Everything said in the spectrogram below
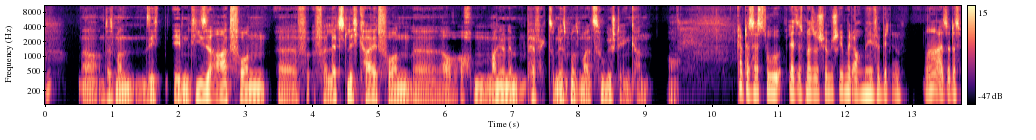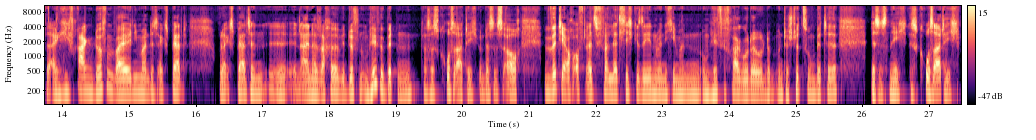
Mhm. Äh, dass man sich eben diese Art von äh, Verletzlichkeit, von äh, auch, auch mangelndem Perfektionismus mal zugestehen kann. Oh. Ich glaube, das hast du letztes Mal so schön beschrieben mit auch um Hilfe bitten. Ne? Also, dass wir eigentlich fragen dürfen, weil niemand ist Expert oder Expertin äh, in einer Sache. Wir dürfen um Hilfe bitten. Das ist großartig. Und das ist auch, wird ja auch oft als verletzlich gesehen, wenn ich jemanden um Hilfe frage oder um Unterstützung bitte. Ist es nicht. Ist großartig.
